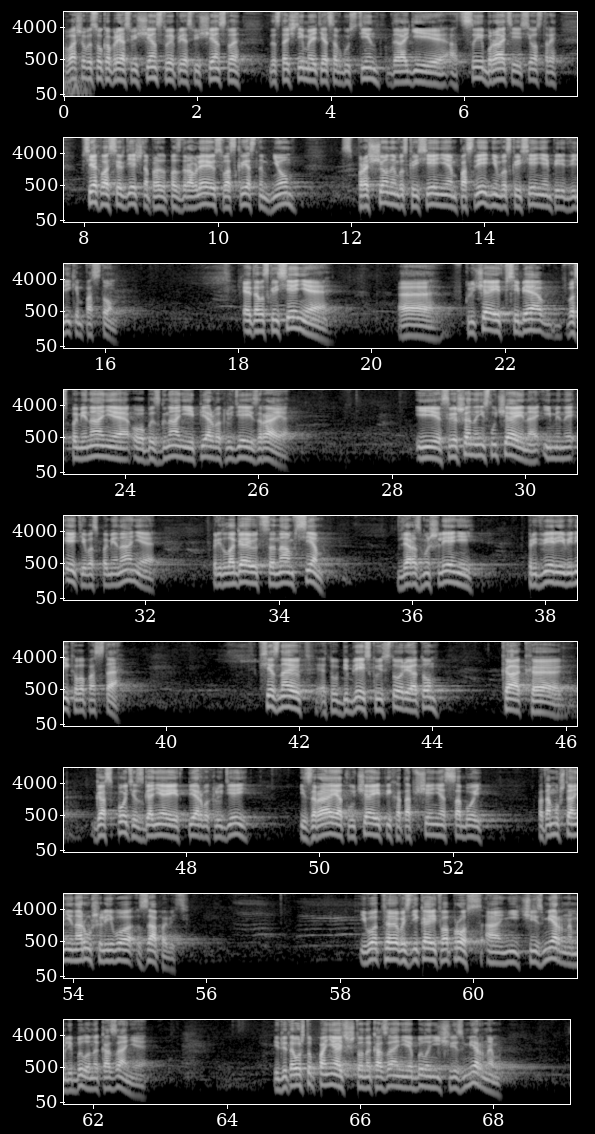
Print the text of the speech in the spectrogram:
Ваше Высокопреосвященство и Преосвященство, досточтимый отец Августин, дорогие отцы, братья и сестры, всех вас сердечно поздравляю с воскресным днем, с прощенным воскресением, последним воскресением перед Великим постом. Это воскресенье э, включает в себя воспоминания об изгнании первых людей из рая – и совершенно не случайно именно эти воспоминания предлагаются нам всем для размышлений в преддверии Великого Поста. Все знают эту библейскую историю о том, как э, Господь изгоняет первых людей из рая, отлучает их от общения с собой, потому что они нарушили Его заповедь. И вот э, возникает вопрос, а не чрезмерным ли было наказание? И для того, чтобы понять, что наказание было не чрезмерным,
